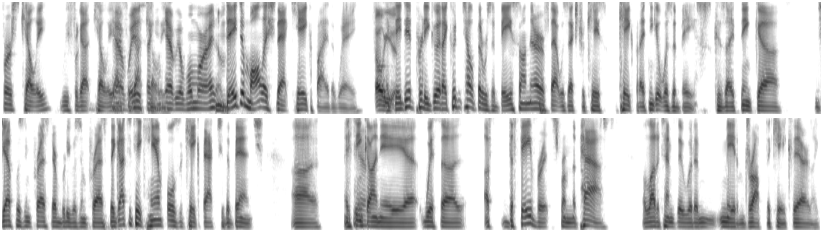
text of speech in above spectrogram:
first Kellie. We forgot Kellie. I yeah, wait a second. Kellie. Yeah, we have one more item. They demolished that cake, by the way. Oh Like, yeah. They did pretty good. I couldn't tell if there was a base on there or if that was extra case cake, but I think it was a base because I think uh, Jeff was impressed. Everybody was impressed. They got to take handfuls of cake back to the bench. Uh, I think on a uh, with uh, a, the favorites from the past. A lot of times they would have made them drop the cake there, like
